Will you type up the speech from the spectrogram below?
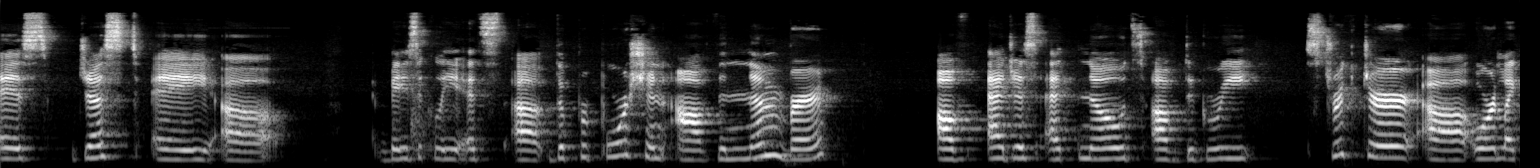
Is just a uh, basically it's uh, the proportion of the number of edges at nodes of degree stricter uh, or like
